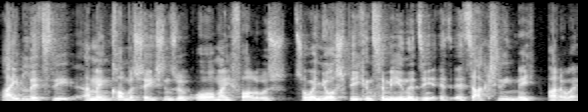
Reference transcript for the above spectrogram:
I literally am in conversations with all my followers. So when you're speaking to me in the D, it's actually me, by the way.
